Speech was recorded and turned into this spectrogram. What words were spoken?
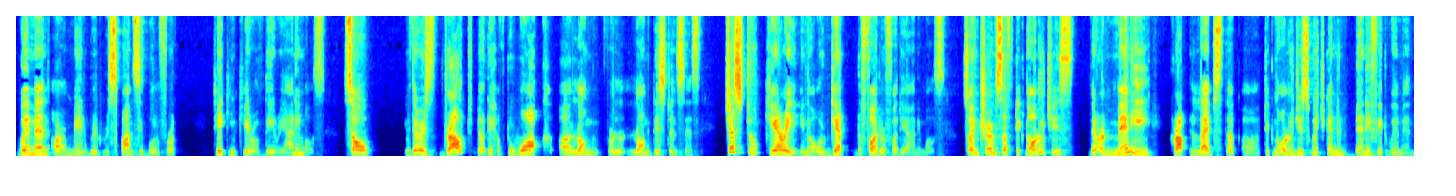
women are mainly responsible for taking care of dairy animals. So if there is drought, they have to walk uh, long, for long distances just to carry, you know, or get the fodder for the animals. So in terms of technologies, there are many crop and livestock uh, technologies which can benefit women.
